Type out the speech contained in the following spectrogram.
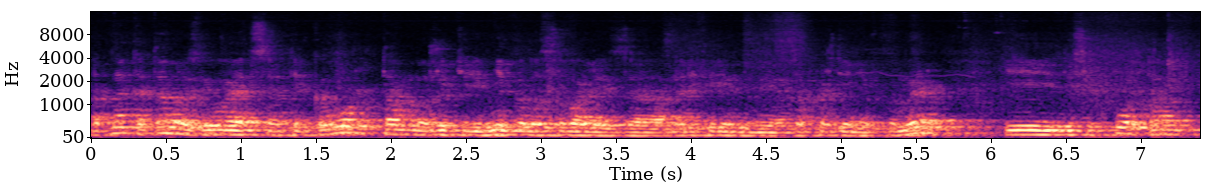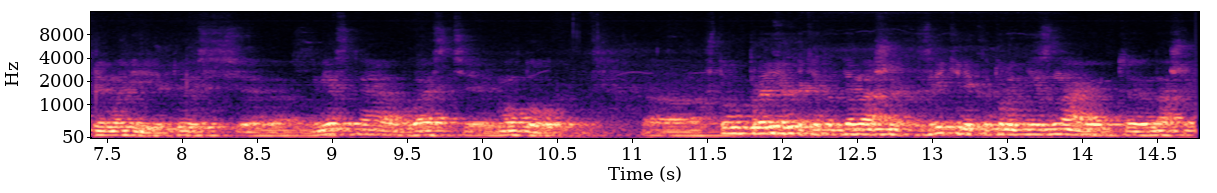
Однако там развивается триколор, там жители не голосовали за, на референдуме за вхождение в ПМР, и до сих пор там примария, то есть э, местная власть Молдовы. Э, чтобы проехать это для наших зрителей, которые не знают нашей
